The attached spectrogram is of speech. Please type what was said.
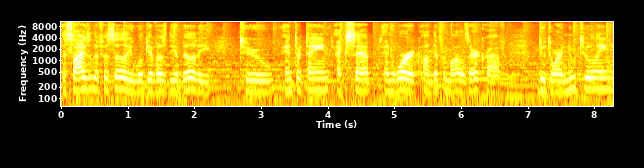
The size of the facility will give us the ability to entertain, accept, and work on different models aircraft due to our new tooling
